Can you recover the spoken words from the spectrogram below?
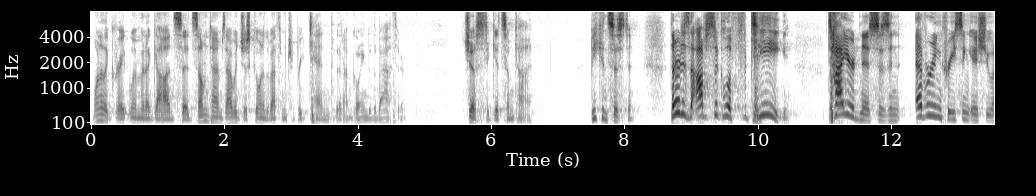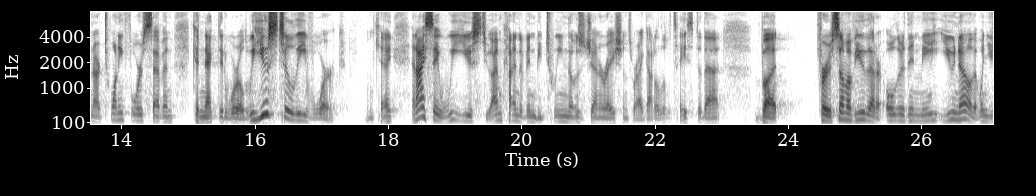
One of the great women of God said, Sometimes I would just go into the bathroom to pretend that I'm going to the bathroom, just to get some time. Be consistent. Third is the obstacle of fatigue. Tiredness is an ever increasing issue in our 24 7 connected world. We used to leave work, okay? And I say we used to. I'm kind of in between those generations where I got a little taste of that. But for some of you that are older than me, you know that when you,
